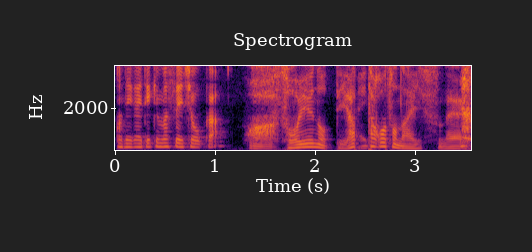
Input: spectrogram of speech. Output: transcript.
お願いできますでしょうか？わあ、そういうのってやったことないっすね。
